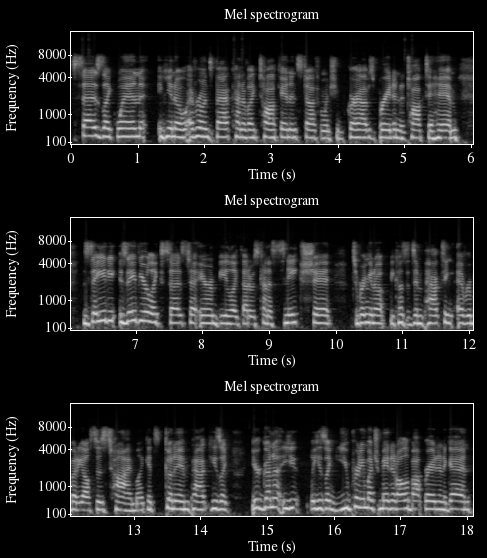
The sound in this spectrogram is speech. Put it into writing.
says like when you know everyone's back, kind of like talking and stuff, and when she grabs Brayden to talk to him, Xavier like says to Aaron B like that it was kind of snake shit to bring it up because it's impacting everybody else's time. Like it's gonna impact. He's like, you're gonna. You, he's like, you pretty much made it all about Brayden again.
